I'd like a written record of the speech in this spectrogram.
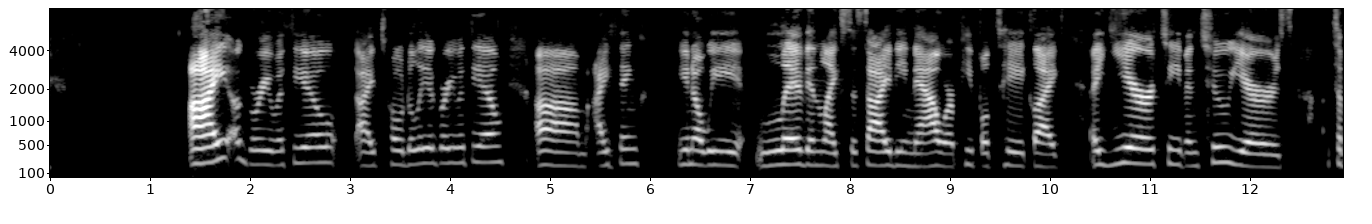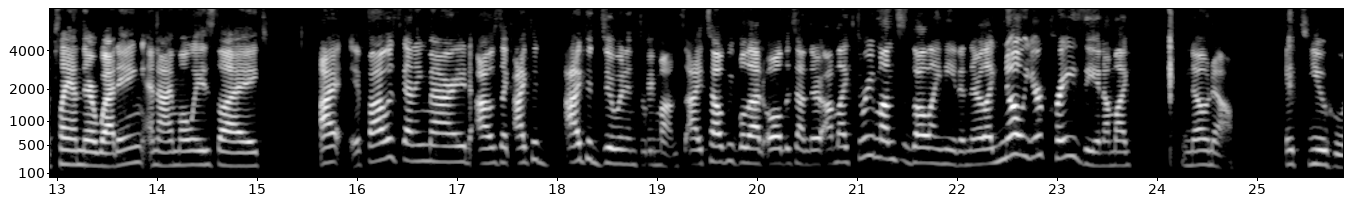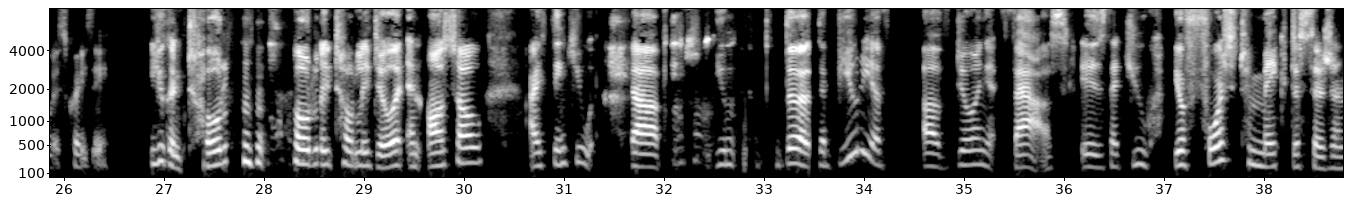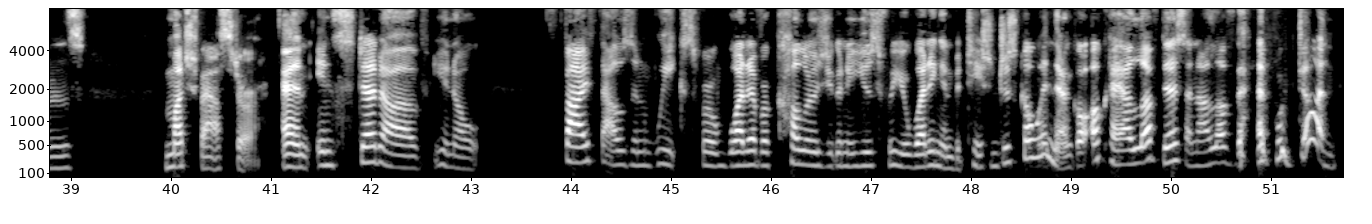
I agree with you. I totally agree with you. Um, I think, you know, we live in like society now where people take like a year to even two years to plan their wedding. And I'm always like, I if I was getting married, I was like I could I could do it in 3 months. I tell people that all the time. They're, I'm like 3 months is all I need and they're like no, you're crazy and I'm like no, no. It's you who is crazy. You can totally totally totally do it and also I think you uh you the the beauty of of doing it fast is that you you're forced to make decisions much faster and instead of you know 5,000 weeks for whatever colors you're going to use for your wedding invitation. Just go in there and go, okay, I love this and I love that. We're done.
